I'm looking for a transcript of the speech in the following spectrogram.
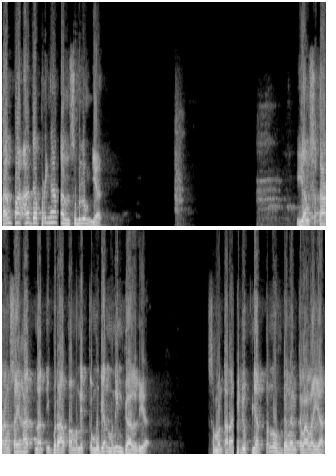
Tanpa ada peringatan sebelumnya. Yang sekarang sehat nanti berapa menit kemudian meninggal dia. Sementara hidupnya penuh dengan kelalaian.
